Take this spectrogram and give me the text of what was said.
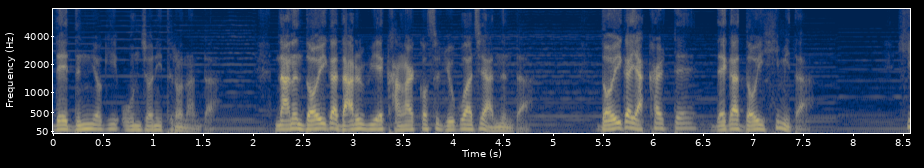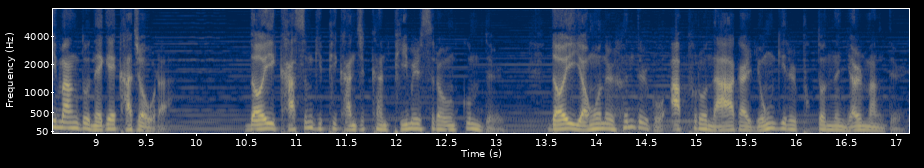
내 능력이 온전히 드러난다. 나는 너희가 나를 위해 강할 것을 요구하지 않는다. 너희가 약할 때 내가 너희 힘이다. 희망도 내게 가져오라. 너희 가슴 깊이 간직한 비밀스러운 꿈들, 너희 영혼을 흔들고 앞으로 나아갈 용기를 북돋는 열망들.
